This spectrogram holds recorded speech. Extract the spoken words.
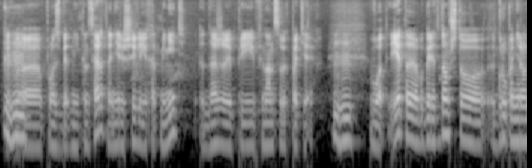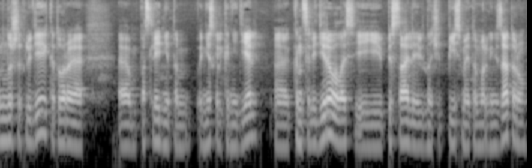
отзывов к mm просьбе отменить концерты, они решили их отменить даже при финансовых потерях. Мгм. Вот. И это говорит о том, что группа неравнодушных людей, которая э, последние там несколько недель э, консолидировалась и писали, значит, письма этому организатору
